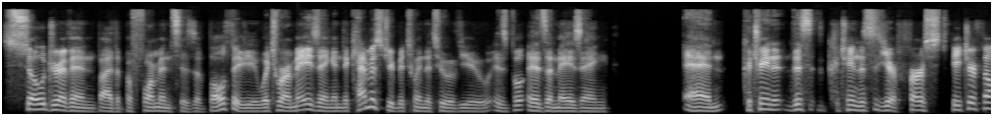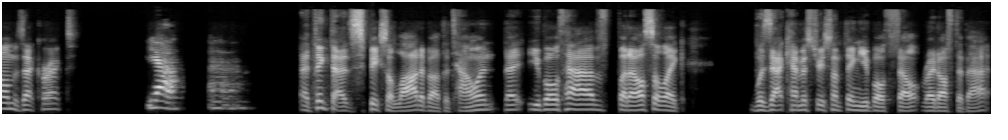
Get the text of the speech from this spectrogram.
so driven by the performances of both of you, which were amazing, and the chemistry between the two of you is is amazing. And Katrina, this Katrina, this is your first feature film, is that correct? Yeah. Uh, I think that speaks a lot about the talent that you both have, but I also like, was that chemistry something you both felt right off the bat?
